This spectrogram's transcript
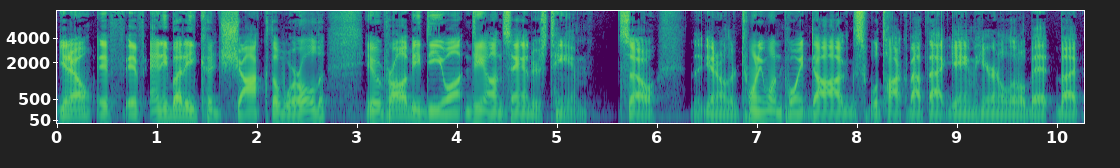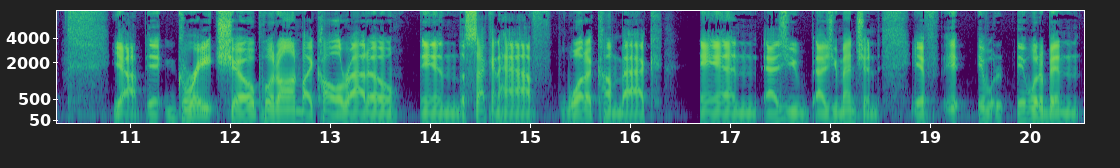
you know, if if anybody could shock the world, it would probably be Deion, Deion Sanders' team. So, you know, they're 21 point dogs. We'll talk about that game here in a little bit. But yeah, it, great show put on by Colorado in the second half. What a comeback! And as you as you mentioned, if it it it would have been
